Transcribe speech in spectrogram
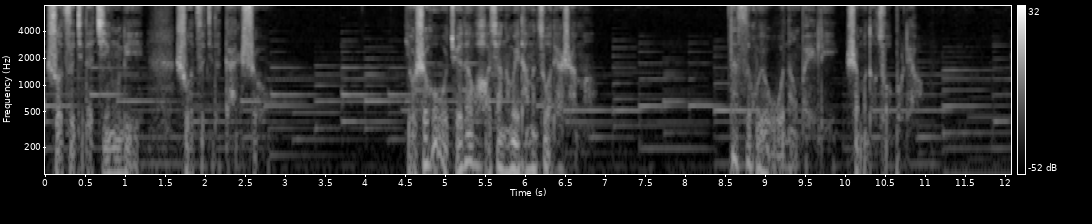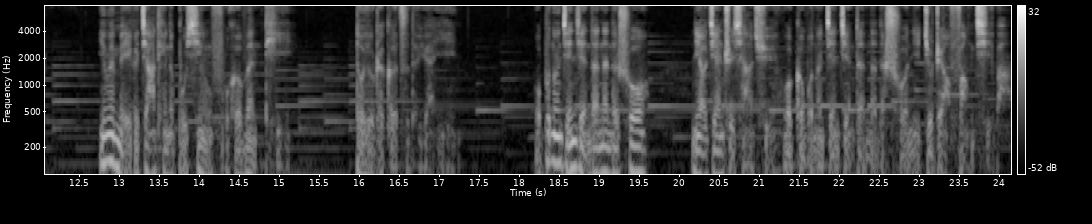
说自己的经历，说自己的感受。有时候我觉得我好像能为他们做点什么，但似乎又无能为力。什么都做不了，因为每个家庭的不幸福和问题，都有着各自的原因。我不能简简单单的说你要坚持下去，我更不能简简单单的说你就这样放弃吧。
